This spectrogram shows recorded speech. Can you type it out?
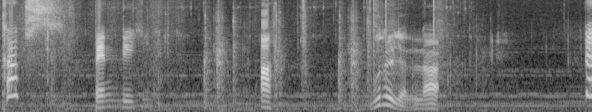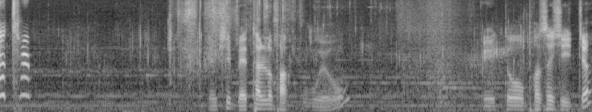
캅스. 밴디지. 아 문을 열라. 뼈트랩 역시 메탈로 바꾸고요. 여기 또 버섯이 있죠?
